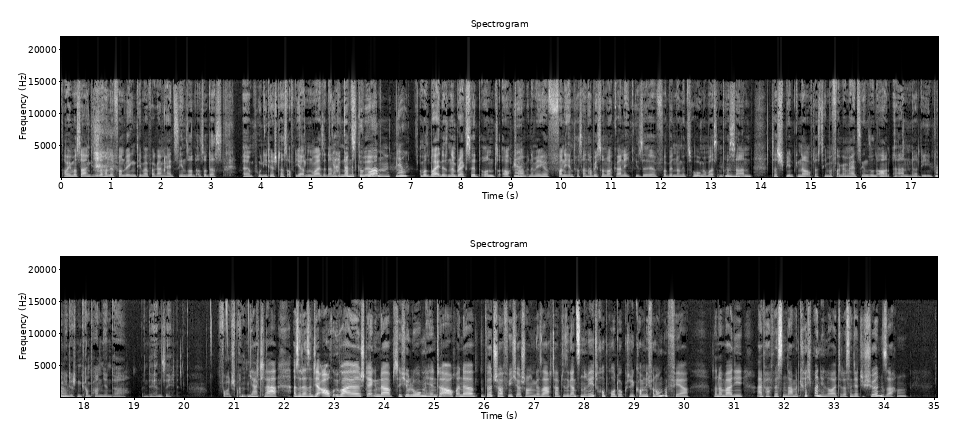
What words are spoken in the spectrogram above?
Aber ich muss sagen, diese Sache ne, von wegen Thema Vergangenheitssehnsucht, also dass ähm, politisch das auf die Art und Weise dann Ja, hat damit genutzt wird. geworben. Ja. Aber beides, ne? Brexit und auch Ja. Trump in Amerika fand ich interessant, habe ich so noch gar nicht diese Verbindung gezogen. Aber es ist interessant, Mhm. das spielt genau auf das Thema Vergangenheitssehnsucht an, an ne? die politischen Kampagnen da in der Hinsicht. Voll spannend. Ja, klar. Also da sind ja auch überall stecken da Psychologen hinter, auch in der Wirtschaft, wie ich ja schon gesagt habe. Diese ganzen Retro-Produkte, die kommen nicht von ungefähr, sondern weil die einfach wissen, damit kriegt man die Leute. Das sind ja die schönen Sachen.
